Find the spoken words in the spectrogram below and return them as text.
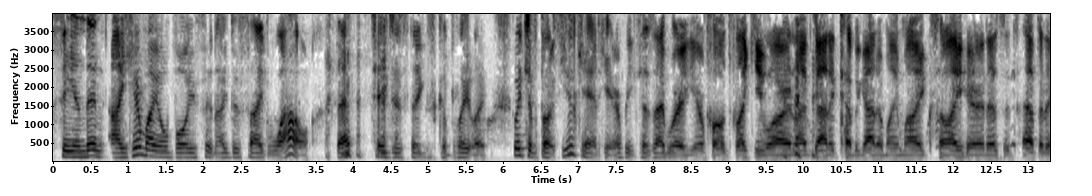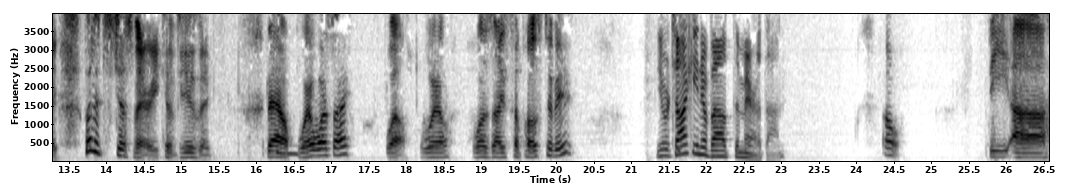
See, and then I hear my own voice and I decide, wow, that changes things completely. Which, of course, you can't hear because I'm wearing earphones like you are and I've got it coming out of my mic, so I hear it as it's happening. But it's just very confusing. Now, where was I? Well, where was I supposed to be? you were talking about the marathon. Oh, the uh,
